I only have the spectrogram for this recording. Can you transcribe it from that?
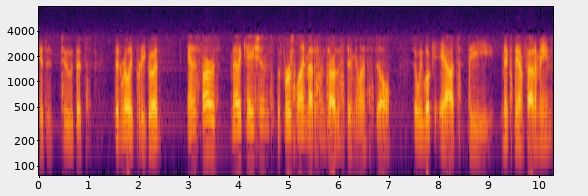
Attitude, that's been really pretty good. And as far as medications, the first line medicines are the stimulants still. So we look at the mixed amphetamines.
